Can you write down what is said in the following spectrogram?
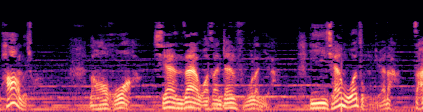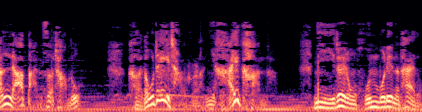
胖子说。老胡，现在我算真服了你了。以前我总觉得咱俩胆色差不多，可都这场合了，你还砍呢？你这种混不吝的态度，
